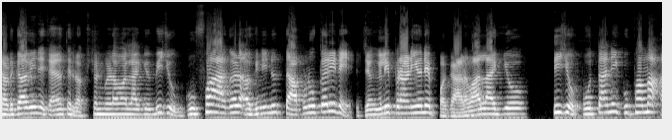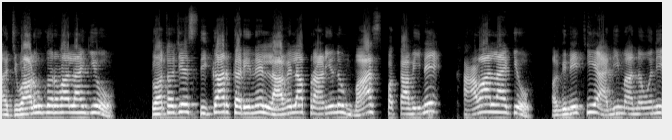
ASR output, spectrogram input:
સળગાવીને તેનાથી રક્ષણ મેળવવા લાગ્યો. બીજું, ગુફા આગળ અગ્નિનું તાપણું કરીને જંગલી પ્રાણીઓને ભગાડવા લાગ્યો. ત્રીજો, પોતાની ગુફામાં અજવાળું કરવા લાગ્યો. ચોથો છે, શિકાર કરીને લાવેલા પ્રાણીઓનું માંસ પકાવીને ખાવા લાગ્યો. અગ્નિથી આદિમાનવોની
